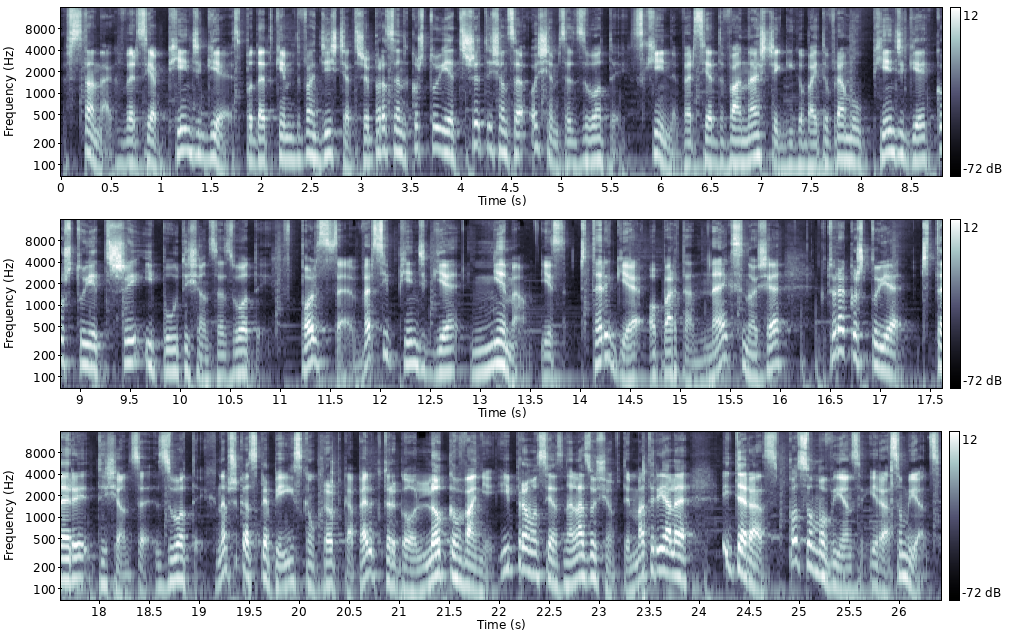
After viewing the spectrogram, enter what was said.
W Stanach wersja 5G z podatkiem 23% kosztuje 3800 zł. Z Chin wersja 12 GB RAMu 5G kosztuje 3500 zł. W Polsce wersji 5G nie ma. Jest 4G oparta na Exynosie, która kosztuje 4000 zł. Na przykład w sklepie xcom.pl, którego lokowanie i promocja znalazły się w tym materiale. I teraz podsumowując i reasumując,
